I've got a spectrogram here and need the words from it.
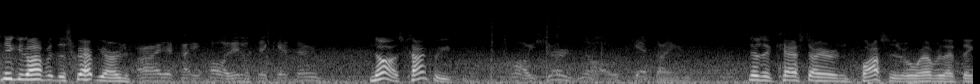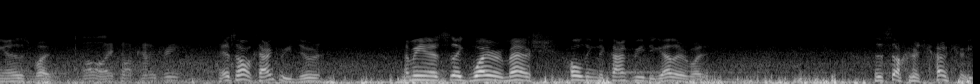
sneak it off at the scrapyard. All right. If I, oh, they don't take cast iron? No, it's concrete. Oh, you sure? No, it's cast iron. There's a cast iron faucet or whatever that thing is, but Oh, it's all concrete? it's all concrete, dude. I mean, it's like wire mesh holding the concrete together, but this sucker's concrete.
